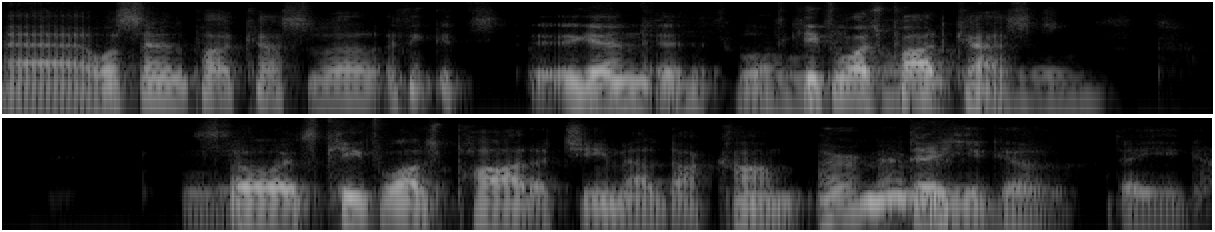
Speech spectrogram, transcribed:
Uh, what's the name of the podcast as well? I think it's again uh, Keith Walsh Podcast. Yeah. So it's keithwalshpod at gmail.com. I remember there you go. There you go.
